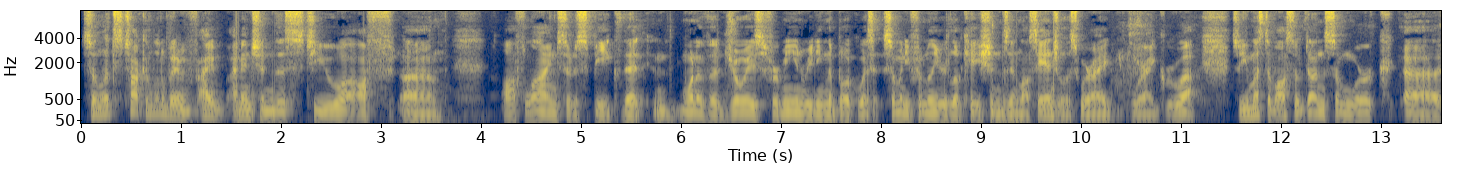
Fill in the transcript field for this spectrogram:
So let's talk a little bit. Of, I, I mentioned this to you off uh, offline, so to speak, that one of the joys for me in reading the book was so many familiar locations in Los Angeles where I where I grew up. So you must have also done some work. Uh,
